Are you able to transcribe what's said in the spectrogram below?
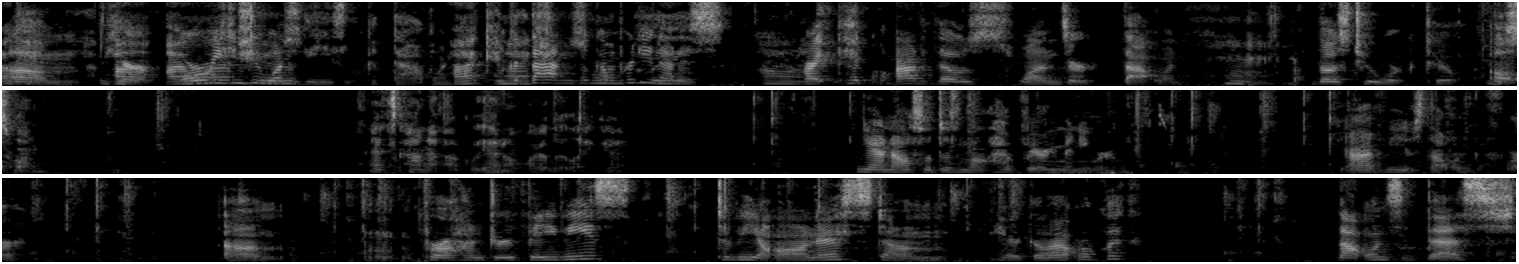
Okay. Um, here, Uh, or we can do one of these. Look at that one. I, can Look I at that. choose Look how pretty please? that is. Wanna Right, pick one. out of those ones or that one. Hmm. Those two work too. This Oh, one. That's kind of ugly. I don't really like it. Yeah, and also does not have very many rooms. Yeah, I've used that one before. Um, for a hundred babies, to be honest, um, here, go out real quick. That one's the best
